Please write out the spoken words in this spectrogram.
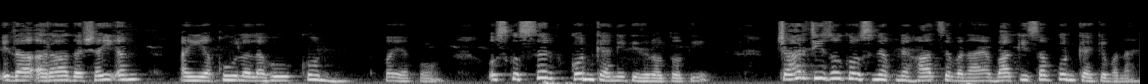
ادا اراد شعی ان یقول الح کن یقون اس کو صرف کن کہنے کی ضرورت ہوتی ہے۔ چار چیزوں کو اس نے اپنے ہاتھ سے بنایا، باقی سب کن کہہ کے بنایا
